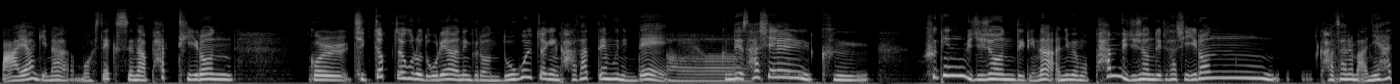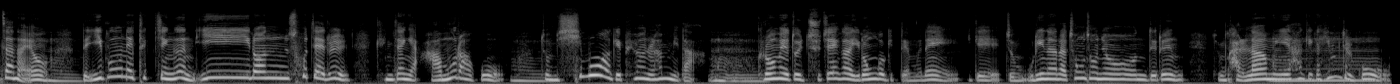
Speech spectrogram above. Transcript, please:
마약이나 뭐 섹스나 파티 이런 걸 직접적으로 노래하는 그런 노골적인 가사 때문인데 아. 근데 사실 그 흑인 뮤지션들이나 아니면 뭐 팝 뮤지션들이 사실 이런 가사를 많이 하잖아요. 음, 근데 이분의 특징은 이런 소재를 굉장히 암울하고 음, 좀 심오하게 표현을 합니다. 음, 음. 그럼에도 주제가 이런 거기 때문에 이게 좀 우리나라 청소년들은 좀 관람이 음. 하기가 힘들고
